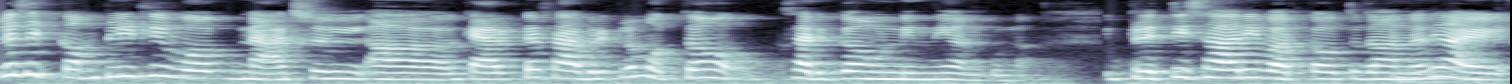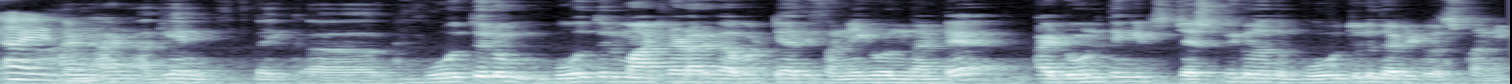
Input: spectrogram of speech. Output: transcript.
plus it completely work natural character ఫ్యాబ్రిక్లో మొత్తం సరిగ్గా ఉండింది అనుకున్నా. ప్రతిసారి వర్క్ అవుతుందా అన్నది అగైన్ లైక్ బూతులు బూతులు మాట్లాడారు కాబట్టి అది ఫన్నీగా ఉందంటే I don't think it's just because of the బూతులు that it was funny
